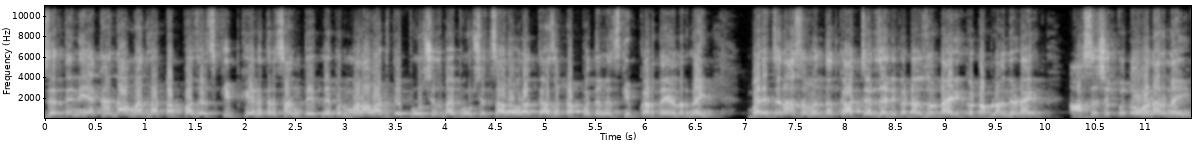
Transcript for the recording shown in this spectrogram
जर त्यांनी एखादा मधला टप्पा जर स्किप केला तर सांगता येत नाही पण मला वाटतंय प्रोसेस बाय प्रोसेस चालावं लागतं. असा टप्पा त्यांना स्किप करता येणार नाही. बरेच जण असं म्हणतात का आश्चर्य झाली का डायरेक्ट कट ऑफ लागणार डायरेक्ट असं शक्यतो होणार नाही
